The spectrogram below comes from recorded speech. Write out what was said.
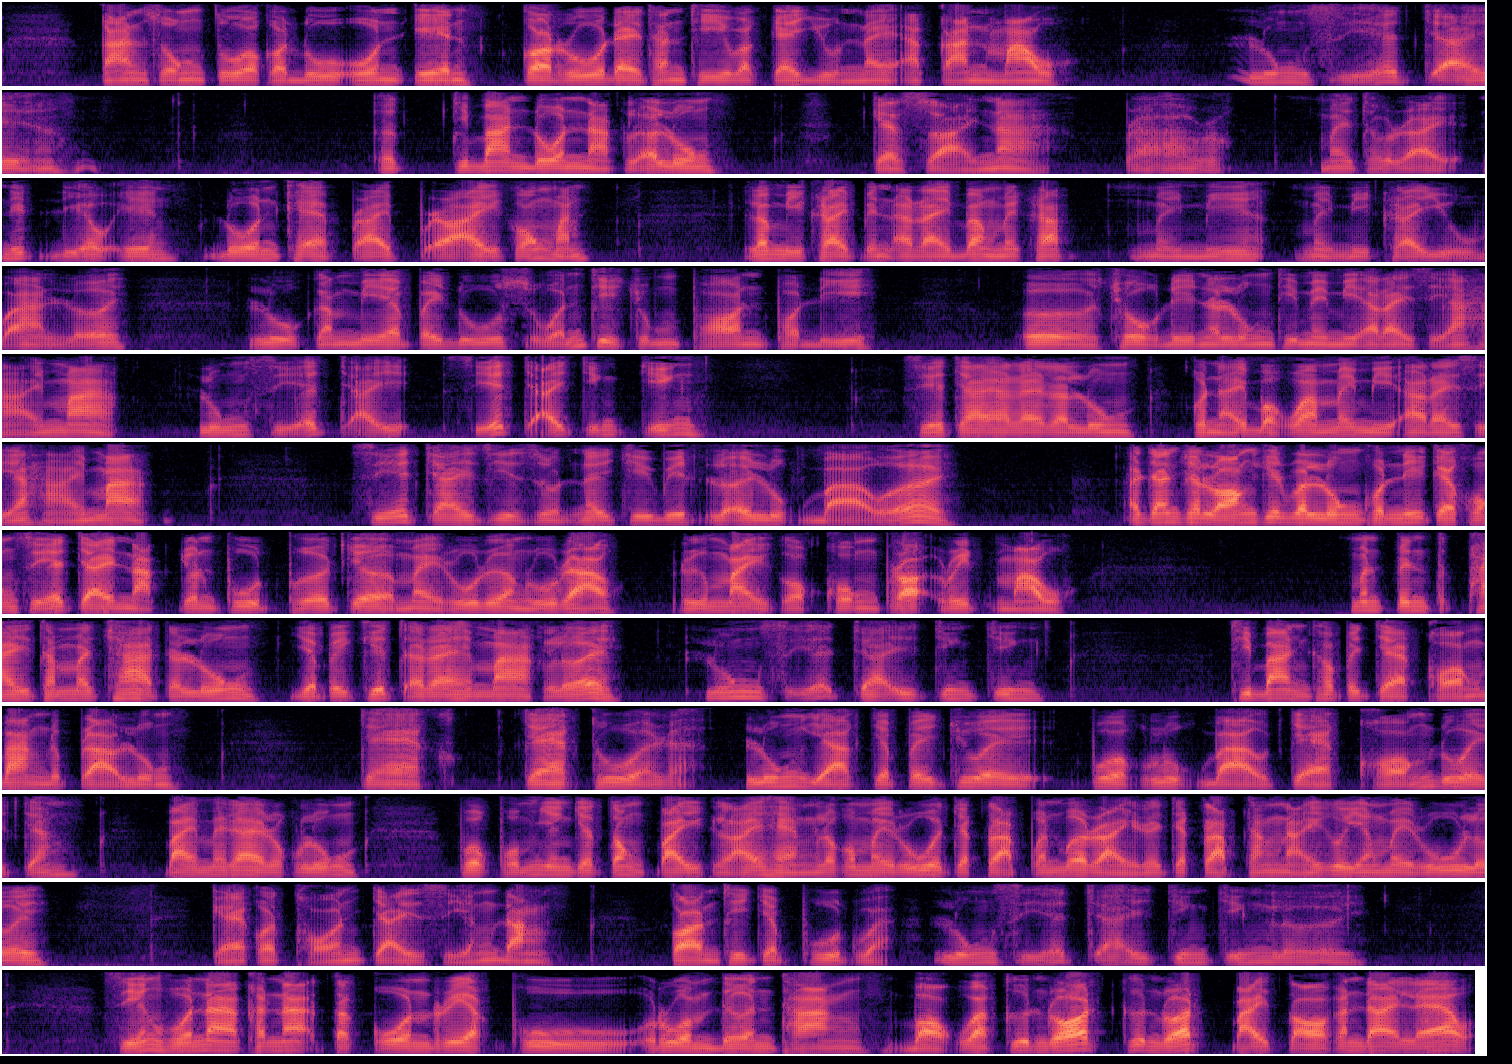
ำการทรงตัวก็ดูโอนเอ็นก็รู้ได้ทันทีว่าแกอยู่ในอาการเมา ลุงเสียใจเออที่บ้านโดนหนักเหรอลุง แกสายหน้าเปล่าหรอก ไม่เท่าไรนิดเดียวเอง โดนแค่ปลายปลายของมัน แล้วมีใครเป็นอะไรบ้างไหมครับ ไม่มีไม่มีใครอยู่บ้านเลย ลูกกับเมียไปดูสวนที่ชุมพรพอดี เออ โชคดีนะลุงที่ไม่มีอะไรเสียหายมาก ลุงเสียใจเสียใจจริง ๆ เสียใจอะไรล่ะลุงก็ไหนบอกว่าไม่มีอะไรเสียหายมาก เสียใจที่สุดในชีวิตเลยลูกบ่าวเอ้ย อาจารย์ฉลองคิดว่าลุงคนนี้แกคงเสียใจหนักจนพูดเพ้อเจ้อไม่รู้เรื่องรู้ราว หรือไม่ก็คงเพราะฤทธิ์เมา มันเป็นภัยธรรมชาติลุง อย่าไปคิดอะไรให้มากเลย ลุงเสียใจจริง ๆ ที่บ้านเขาไปแจกของบ้างหรือเปล่าลุง แจกแจกทั่วละลุงอยากจะไปช่วยพวกลูกบ่าวแจกของด้วยจัง ไปไม่ได้หรอกลุง พวกผมยังจะต้องไปอีกหลายแห่งแล้วก็ไม่รู้ว่าจะกลับกันเมื่อไหร่และจะกลับทางไหนก็ยังไม่รู้เลย แกก็ถอนใจเสียงดัง ก่อนที่จะพูดว่า ลุงเสียใจจริง ๆ เลย เสียงหัวหน้าคณะตะโกนเรียกผู้ร่วมเดินทาง บอกว่าขึ้นรถขึ้นรถไปต่อกันได้แล้ว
